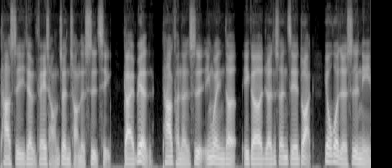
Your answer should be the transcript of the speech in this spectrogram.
它是一件非常正常的事情。改变它可能是因为你的一个人生阶段。又或者是你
